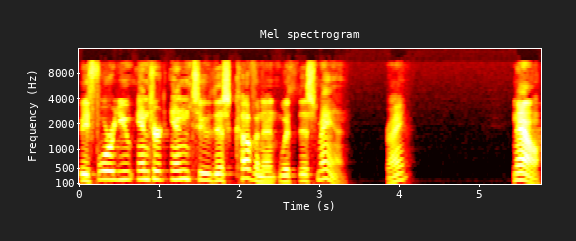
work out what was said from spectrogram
before you entered into this covenant with this man, right? Now,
